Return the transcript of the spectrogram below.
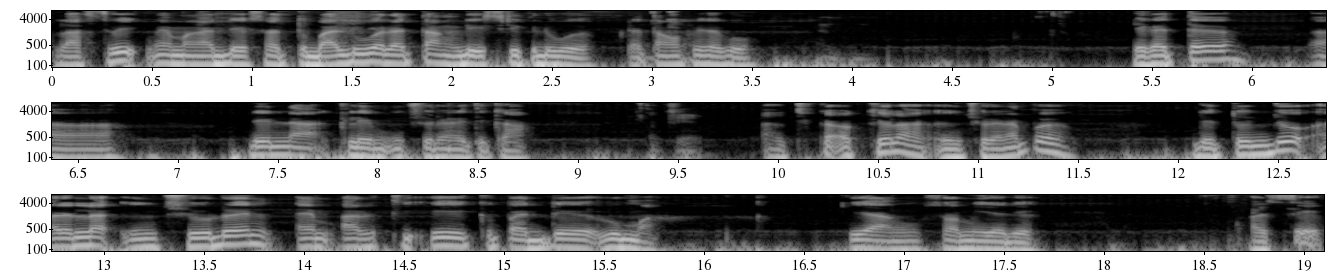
last week memang ada satu balu lah datang di isteri kedua datang office aku dia kata uh, dia nak claim insurans etika Okay. Aku cakap okey lah insurans apa dia tunjuk adalah insurans MRTA kepada rumah yang suami dia ada I said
